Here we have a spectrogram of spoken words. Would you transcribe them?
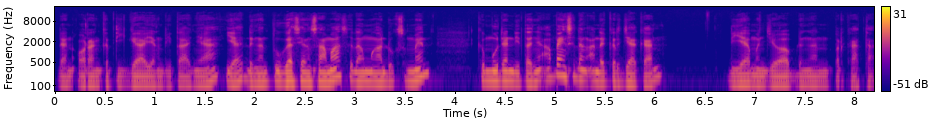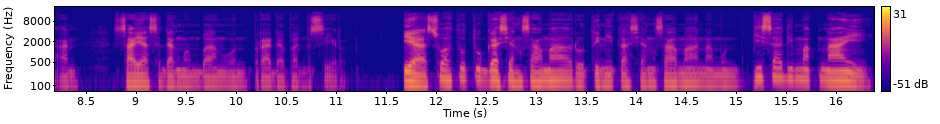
Dan orang ketiga yang ditanya, ya dengan tugas yang sama sedang mengaduk semen, kemudian ditanya, apa yang sedang Anda kerjakan? Dia menjawab dengan perkataan, saya sedang membangun peradaban Mesir. Ya, suatu tugas yang sama, rutinitas yang sama, namun bisa dimaknai,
